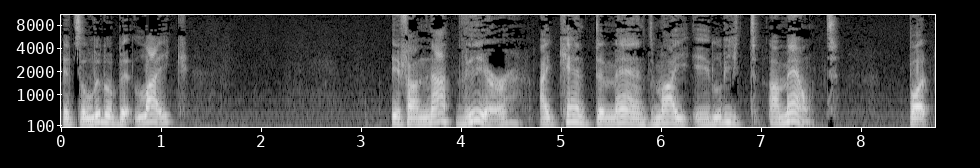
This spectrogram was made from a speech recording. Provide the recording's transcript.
It's a little bit like if I'm not there, I can't demand my elite amount, but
